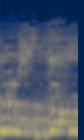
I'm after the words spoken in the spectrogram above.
Сождено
